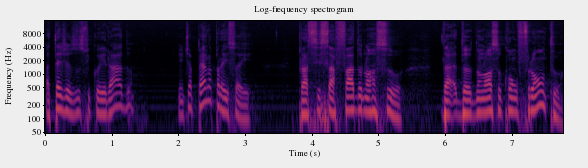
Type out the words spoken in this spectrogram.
até Jesus ficou irado, a gente apela para isso aí, para se safar do nosso, da, do, do nosso confronto,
